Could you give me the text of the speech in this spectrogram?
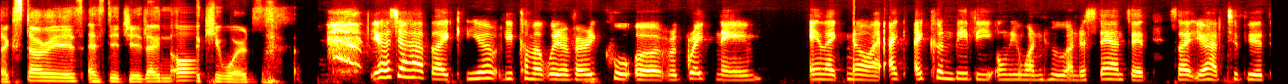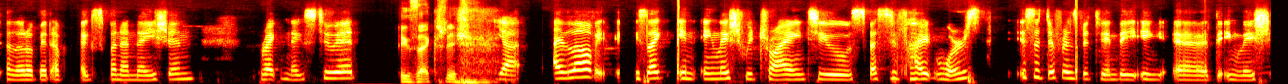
like stories, SDGs, like all the keywords. You also have like you you come up with a very cool uh a great name, and like no I, I i couldn't be the only one who understands it. So you have to put a little bit of explanation right next to it. Exactly. Yeah i love it. It's like in english we're trying to specify words it's a difference between the uh, the english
